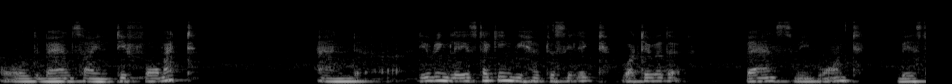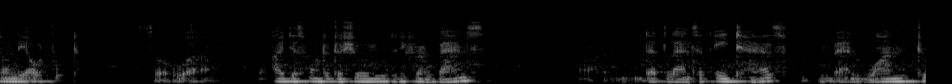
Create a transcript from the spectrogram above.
all the bands are in TIFF format. And uh, during layer stacking we have to select whatever the bands we want based on the output. So uh, I just wanted to show you the different bands uh, that Landsat 8 has band 1 to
